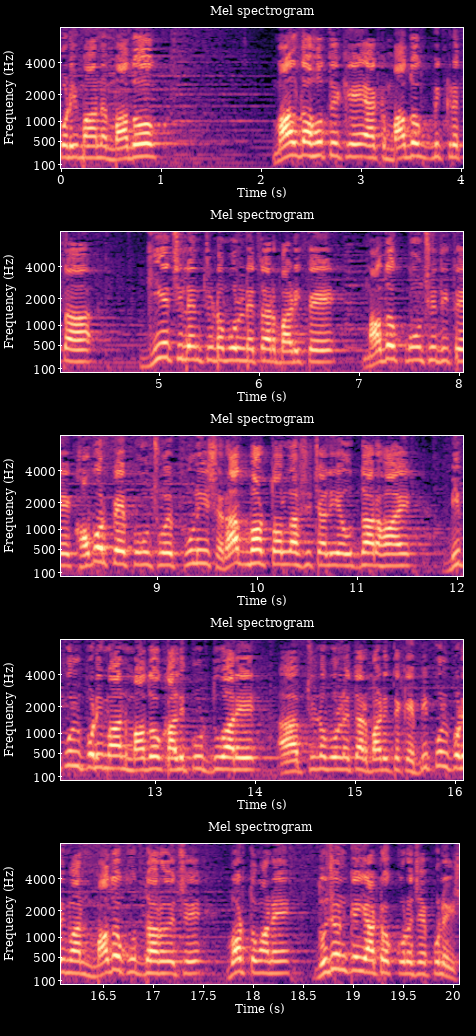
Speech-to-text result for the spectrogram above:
পরিমাণ মাদক। মালদহ থেকে এক মাদক বিক্রেতা গিয়েছিলেন তৃণমূল নেতার বাড়িতে, মাদক পৌঁছে দিতে খবর পেয়ে পৌঁছয় পুলিশ। রাতভর তল্লাশি চালিয়ে উদ্ধার হয় বিপুল পরিমাণ মাদক আলিপুর দুয়ারে তৃণমূল নেতার বাড়ি থেকে বিপুল পরিমাণ মাদক উদ্ধার হয়েছে। বর্তমানে দুজনকেই আটক করেছে পুলিশ।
